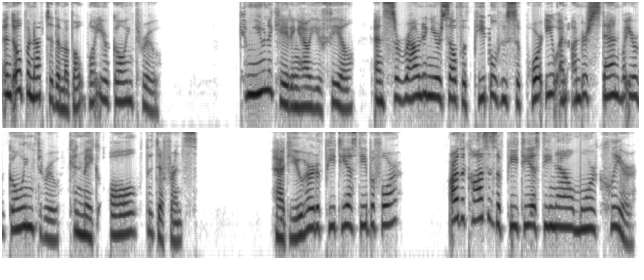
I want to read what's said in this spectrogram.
and open up to them about what you're going through. Communicating how you feel and surrounding yourself with people who support you and understand what you're going through can make all the difference. Had you heard of PTSD before? Are the causes of PTSD now more clear?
